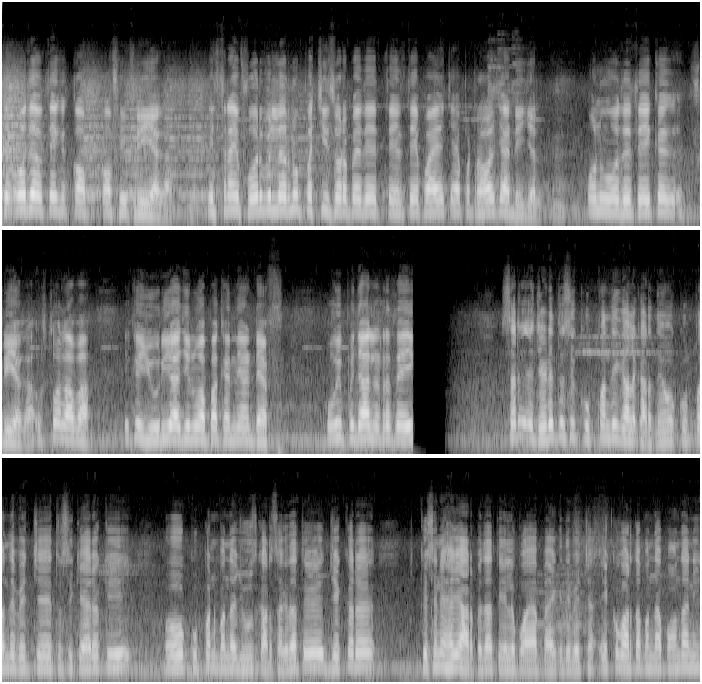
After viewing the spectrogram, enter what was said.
ਤੇ ਉਹਦੇ ਉੱਤੇ ਇੱਕ ਕੌ- ਕਾਫੀ ਫ੍ਰੀ ਹੈਗਾ। ਇਸ ਤਰ੍ਹਾਂ ਹੀ 4 ਵੀਲਰ ਨੂੰ 2500 ਰੁਪਏ ਦੇ ਤੇਲ ਤੇ ਪਾਏ, ਚਾਹੇ ਪੈਟਰੋਲ, ਚਾਹੇ ਡੀਜ਼ਲ, ਉਹਨੂੰ ਉਹਦੇ ਤੇ ਇੱਕ ਫ੍ਰੀ ਹੈਗਾ। ਉਸ ਤੋਂ ਇਲਾਵਾ ਇੱਕ ਯੂਰੀਆ ਜਿਹਨੂੰ ਆਪਾਂ ਕਹਿੰਦੇ ਆ ਡੈਫ, ਉਹ ਵੀ 50 ਲੀਟਰ ਤੇ ਸਰ, ਜਿਹੜੇ ਤੁਸੀਂ ਕੂਪਨ ਦੀ ਗੱਲ ਕਰਦੇ ਹੋ, ਕੂਪਨ ਦੇ ਵਿੱਚ ਤੁਸੀਂ ਕਹਿ ਰਹੇ ਹੋ ਕਿ ਉਹ ਕੂਪਨ ਬੰਦਾ ਯੂਜ਼ ਕਰ ਸਕਦਾ, ਤੇ ਜੇਕਰ ਕਿਸੇ ਨੇ 1000 ਰੁਪਏ ਦਾ ਤੇਲ ਪਵਾਇਆ ਬਾਈਕ ਦੇ ਵਿੱਚ ਇੱਕ ਵਾਰ ਤਾਂ ਬੰਦਾ ਪਾਉਂਦਾ ਨਹੀਂ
